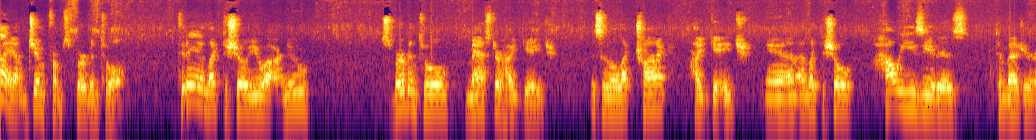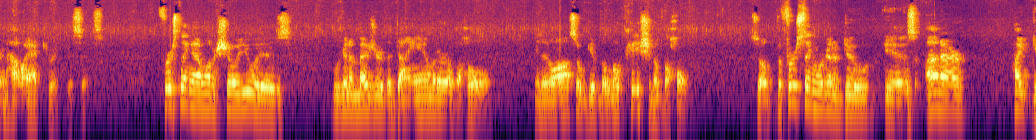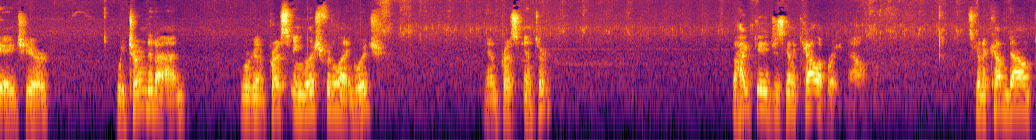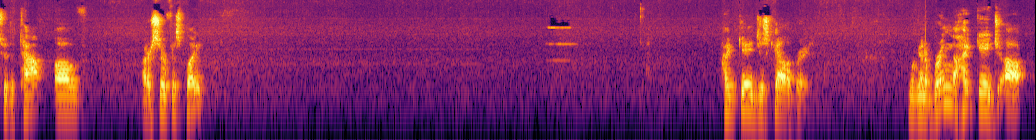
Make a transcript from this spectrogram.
Hi, I'm Jim from Suburban Tool. Today I'd like to show you our new Suburban Tool Master Height Gauge. This is an electronic height gauge and I'd like to show how easy it is to measure and how accurate this is. First thing I want to show you is we're going to measure the diameter of a hole and it'll also give the location of the hole. So the first thing we're going to do is on our height gauge here, we turned it on we're going to press English for the language and press enter. The height gauge is going to calibrate now. It's going to come down to the top of our surface plate. Height gauge is calibrated. We're going to bring the height gauge up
